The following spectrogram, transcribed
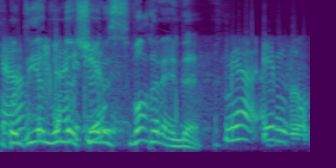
ja, und dir ein wunderschönes dir. Wochenende. Ja, ebenso.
